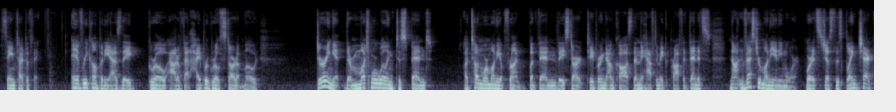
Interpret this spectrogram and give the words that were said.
Same type of thing. Every company, as they grow out of that hyper growth startup mode, during it, they're much more willing to spend a ton more money up front, but then they start tapering down costs. Then they have to make a profit. Then it's not investor money anymore, where it's just this blank check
